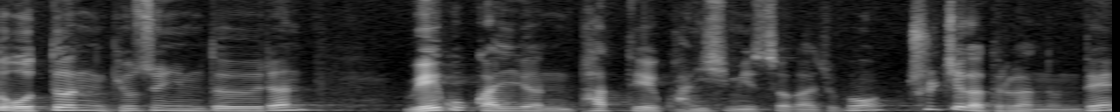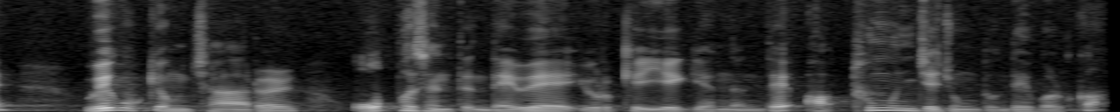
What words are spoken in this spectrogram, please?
또 어떤 교수님들은 외국 관련 파트에 관심이 있어가지고 출제가 들어갔는데 외국 경찰을 5% 내외 이렇게 얘기했는데 아, 두 문제 정도 내볼까?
